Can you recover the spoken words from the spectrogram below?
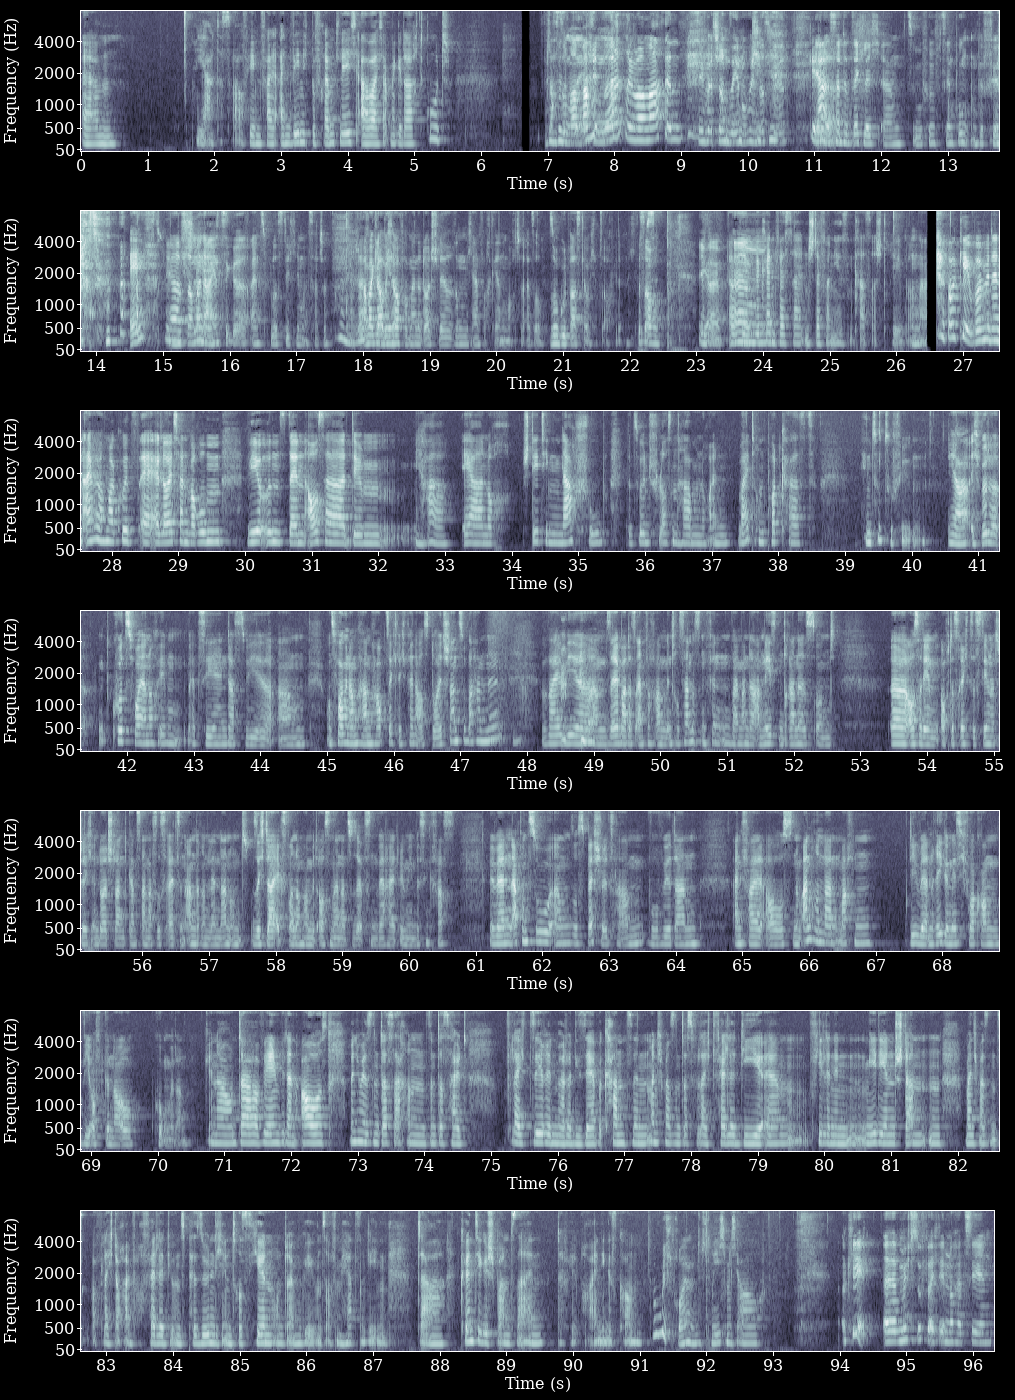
ähm, ja, das war auf jeden Fall ein wenig befremdlich, aber ich habe mir gedacht, gut. Lass sie mal machen, ne? Lass sie mal machen. Sie wird schon sehen, wohin das führt. Genau. Ja, es hat tatsächlich ähm, zu 15 Punkten geführt. Echt? ja, das war meine einzige 1 plus, die ich jemals hatte. läuft Aber glaube ich auch, weil meine Deutschlehrerin mich einfach gerne mochte. Also so gut war es, glaube ich, jetzt auch wieder nicht. Ist auch egal. Okay, Ähm, wir können festhalten, Stefanie ist ein krasser Streber. Nein. Okay, wollen wir denn einfach mal kurz äh, erläutern, warum wir uns denn außer dem, ja, eher noch stetigen Nachschub dazu entschlossen haben, noch einen weiteren Podcast hinzuzufügen? Ja, ich würde kurz vorher noch eben erzählen, dass wir ähm, uns vorgenommen haben, hauptsächlich Fälle aus Deutschland zu behandeln, weil wir ähm, selber das einfach am interessantesten finden, weil man da am nächsten dran ist und äh, außerdem auch das Rechtssystem natürlich in Deutschland ganz anders ist als in anderen Ländern und sich da extra nochmal mit auseinanderzusetzen, wäre halt irgendwie ein bisschen krass. Wir werden ab und zu ähm, so Specials haben, wo wir dann einen Fall aus einem anderen Land machen. Die werden regelmäßig vorkommen. Wie oft genau, gucken wir dann. Genau, und da wählen wir dann aus. Manchmal sind das Sachen, sind das halt vielleicht Serienmörder, die sehr bekannt sind. Manchmal sind das vielleicht Fälle, die ähm, viel in den Medien standen. Manchmal sind es aber vielleicht auch einfach Fälle, die uns persönlich interessieren und irgendwie uns auf dem Herzen liegen. Da könnt ihr gespannt sein. Da wird noch einiges kommen. Uh, ich freue mich. Wie ich mich auch. Okay, äh, möchtest du vielleicht eben noch erzählen,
